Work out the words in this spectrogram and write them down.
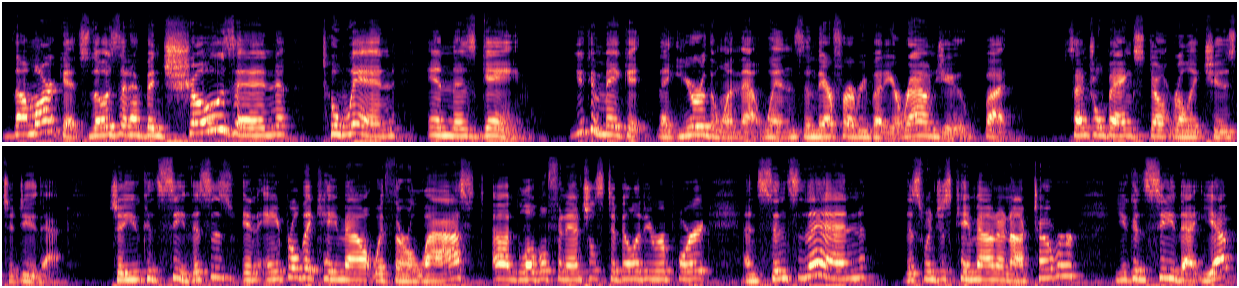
the markets, those that have been chosen to win in this game. You can make it that you're the one that wins and therefore everybody around you, but central banks don't really choose to do that. So you can see this is in April they came out with their last uh, global financial stability report. And since then, this one just came out in October, you can see that, yep,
